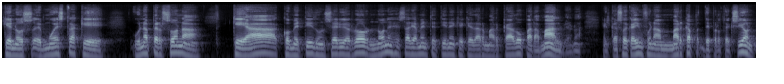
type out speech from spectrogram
que nos eh, muestra que una persona que ha cometido un serio error no necesariamente tiene que quedar marcado para mal. ¿verdad? El caso de Caín fue una marca de protección,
